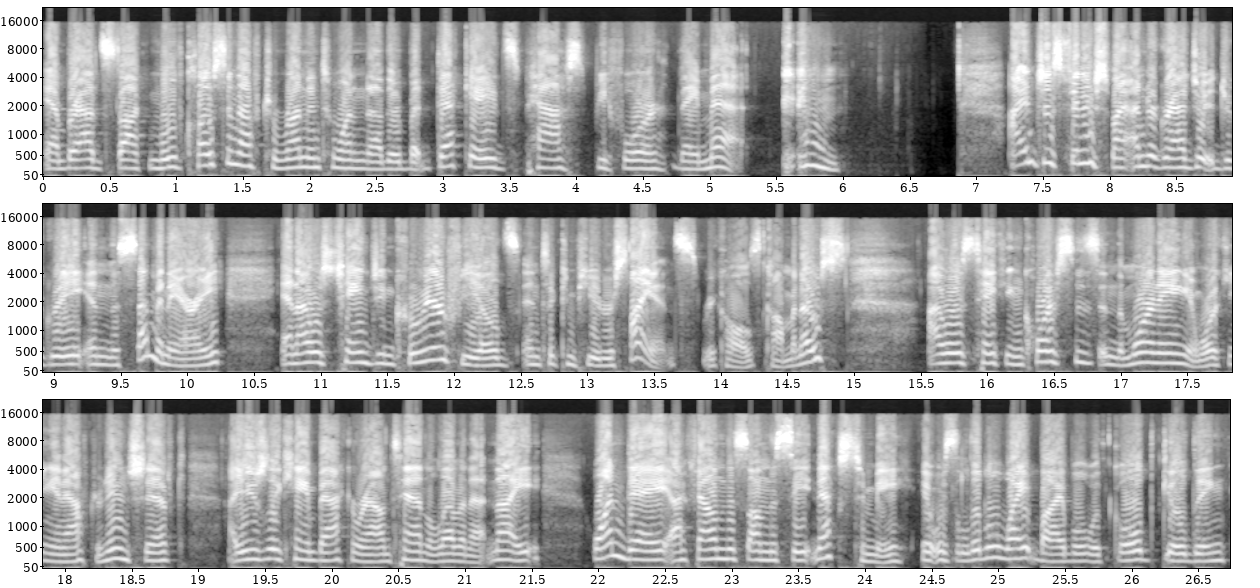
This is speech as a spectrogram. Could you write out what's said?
and Bradstock moved close enough to run into one another, but decades passed before they met. I had just finished my undergraduate degree in the seminary, and I was changing career fields into computer science, recalls Kamenos. I was taking courses in the morning and working an afternoon shift. I usually came back around 10, 11 at night. One day, I found this on the seat next to me. It was a little white Bible with gold gilding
